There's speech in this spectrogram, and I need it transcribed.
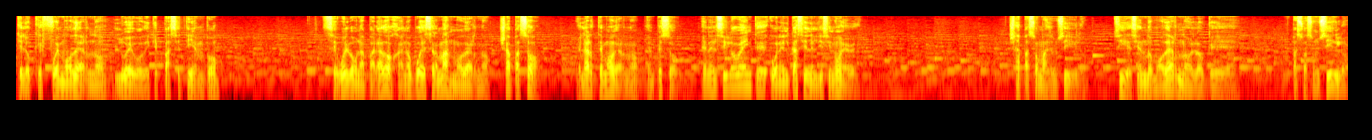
que lo que fue moderno, luego de que pase tiempo, se vuelva una paradoja, no puede ser más moderno, ya pasó. El arte moderno empezó en el siglo XX o en el casi en el XIX. Ya pasó más de un siglo. Sigue siendo moderno lo que pasó hace un siglo.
